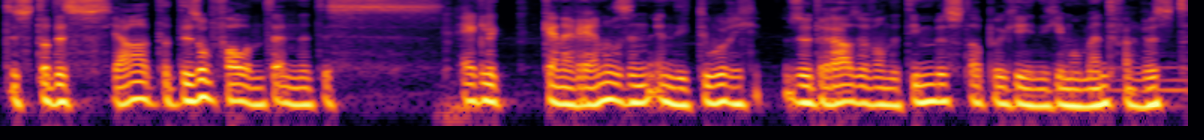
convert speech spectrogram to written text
Dus dat is, ja, dat is opvallend. En het is eigenlijk kennen renners in, in die Tour, zodra ze van de teambus stappen, geen, geen moment van rust.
